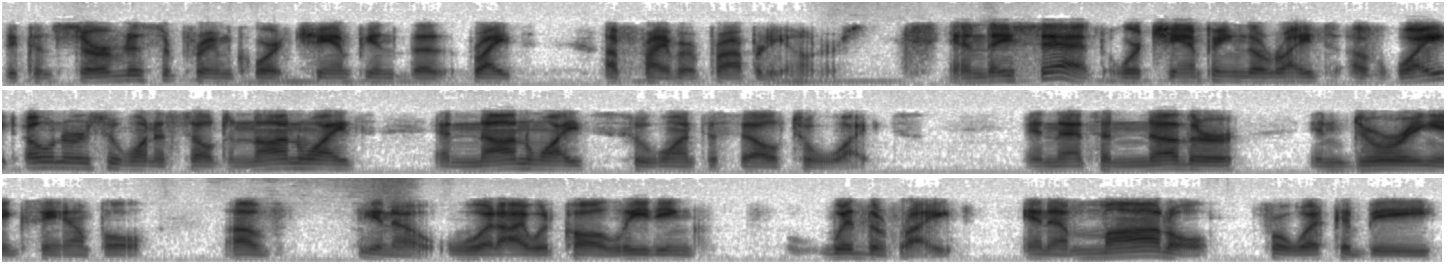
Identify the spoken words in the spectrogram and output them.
the conservative Supreme Court championed the rights of private property owners. And they said, we're championing the rights of white owners who want to sell to non whites and non whites who want to sell to whites. And that's another enduring example of, you know, what I would call leading with the right and a model for what could be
